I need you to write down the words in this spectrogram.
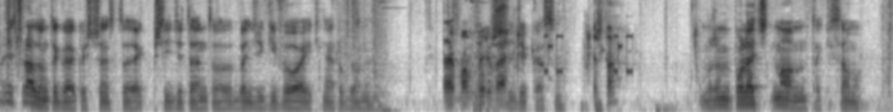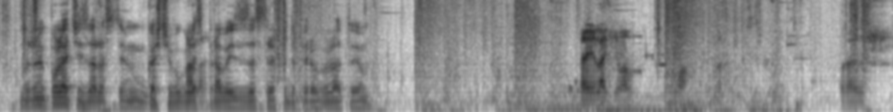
No nie sprawdzam tego jakoś często, jak przyjdzie ten to będzie giveaway nie robiony. Ale mam wyrwę. Przyjdzie kasa. Chcesz to? Możemy polecieć, mam taki samo. Możemy polecieć zaraz tym, goście w ogóle z Dawaj. prawej ze strefy dopiero wylatują. Daj lagi mam. Dobra. Dobra już.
